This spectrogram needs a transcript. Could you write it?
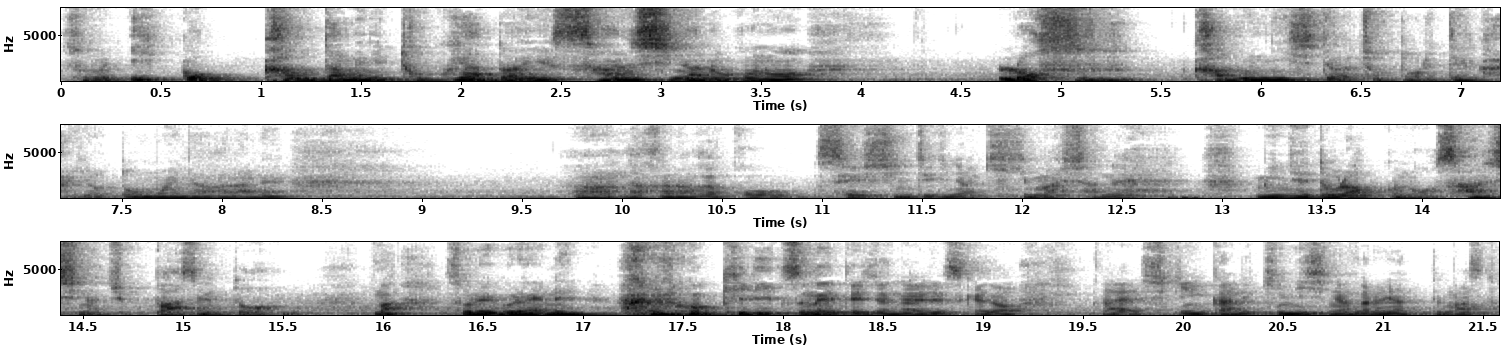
その1個買うために得やとはいえ3品のこのロス、株にしてはちょっと俺でかいよと思いながらね、うん、なかなかこう、精神的には効きましたね。ミネドラッグの3品10%。まあ、それぐらいね、あの、切り詰めてじゃないですけど、はい、資金管理気にしながらやってますと。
